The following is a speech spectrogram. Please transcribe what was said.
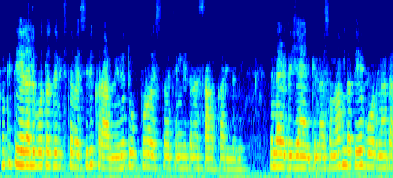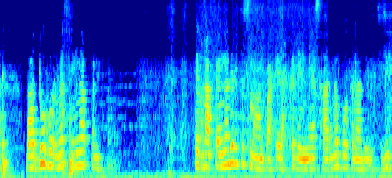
ਕਿਉਂਕਿ ਤੇਲ ਵਾਲੀ ਬੋਤਲ ਦੇ ਵਿੱਚ ਤਾਂ ਵੈਸੇ ਵੀ ਖਰਾਬ ਨਹੀਂ ਹੁੰਦੀ, ਤੇ ਉੱਪਰੋਂ ਇਸ ਤਰ੍ਹਾਂ ਚੰਗੀ ਤਰ੍ਹਾਂ ਸਾਫ਼ ਕਰ ਲਵੇ। ਤੇ ਨਾਲ ਡਿਜ਼ਾਈਨ ਕਿੰਨਾ ਸੋਹਣਾ ਹੁੰਦਾ ਤੇ ਇਹ ਬੋਤਲਾਂ ਤਾਂ ਵਾਧੂ ਹੋਰ ਰਹੀਆਂ ਸੀਗੀਆਂ ਆਪਣੇ। ਤੇ ਹੁਣ ਆਪਾਂ ਇਹਨਾਂ ਦੇ ਵਿੱਚ ਸਮਾਨ ਪਾ ਕੇ ਰੱਖ ਦਿੰਦੇ ਆ ਸਾਰੀਆਂ ਬੋਤਲਾਂ ਦੇ ਵਿੱਚ ਜੀ।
